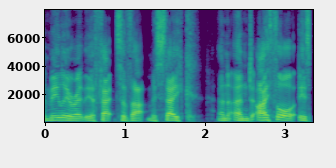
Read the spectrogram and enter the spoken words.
ameliorate the effects of that mistake. And and I thought his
